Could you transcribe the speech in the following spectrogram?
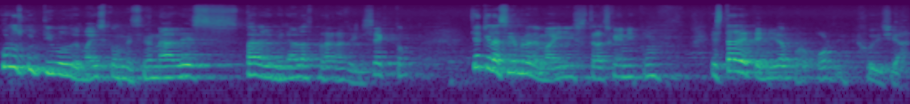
con los cultivos de maíz convencionales para eliminar las plagas de insecto, ya que la siembra de maíz transgénico está detenida por orden judicial.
